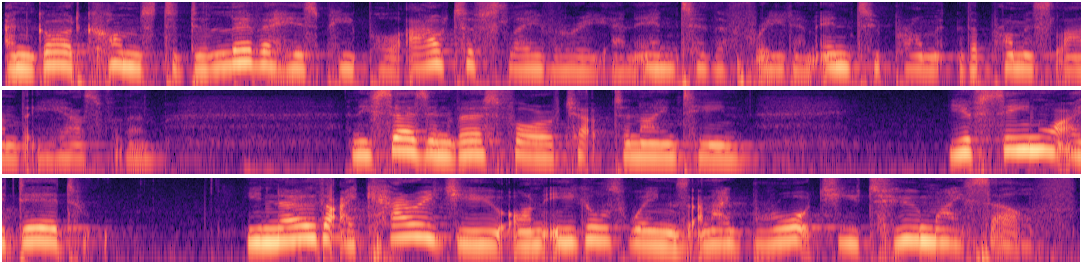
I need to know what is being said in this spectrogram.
and God comes to deliver his people out of slavery and into the freedom, into prom- the promised land that he has for them. And he says in verse 4 of chapter 19, You've seen what I did. You know that I carried you on eagle's wings and I brought you to myself.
